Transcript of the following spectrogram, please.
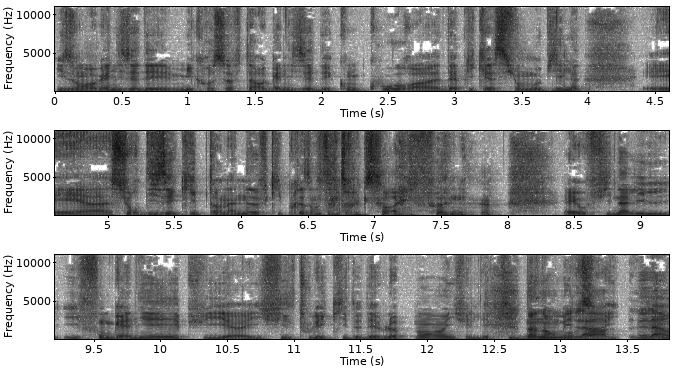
Ils ont organisé des Microsoft a organisé des concours euh, d'applications mobiles et euh, sur 10 équipes, t'en as 9 qui présentent un truc sur iPhone et au final ils, ils font gagner et puis euh, ils filent tous les kits de développement, ils filent des petites Non, non, mais là, là,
